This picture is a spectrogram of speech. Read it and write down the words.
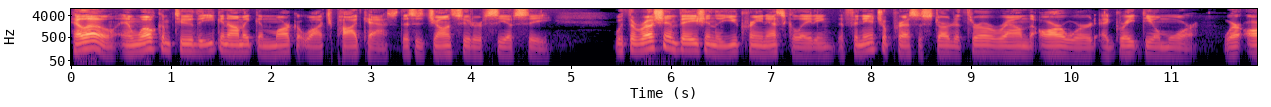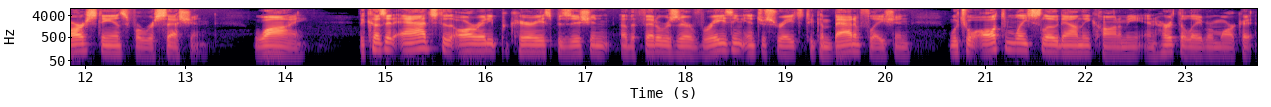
Hello, and welcome to the Economic and Market Watch podcast. This is John Suter of CFC. With the Russian invasion of the Ukraine escalating, the financial press has started to throw around the R word a great deal more, where R stands for recession. Why? Because it adds to the already precarious position of the Federal Reserve raising interest rates to combat inflation, which will ultimately slow down the economy and hurt the labor market,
